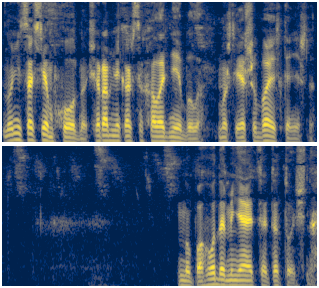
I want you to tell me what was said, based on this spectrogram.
но не совсем холодно. Вчера, мне кажется, холоднее было. Может, я ошибаюсь, конечно. Но погода меняется, это точно.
